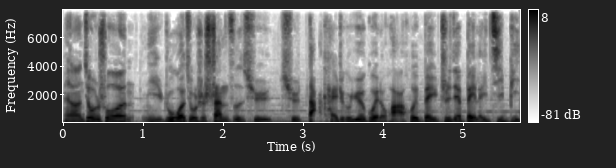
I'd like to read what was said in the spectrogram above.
嗯、就是说你如果就是擅自去去打开这个约柜的话，会被直接被雷击毙。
